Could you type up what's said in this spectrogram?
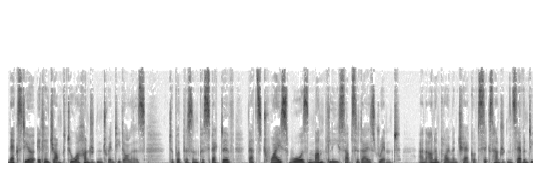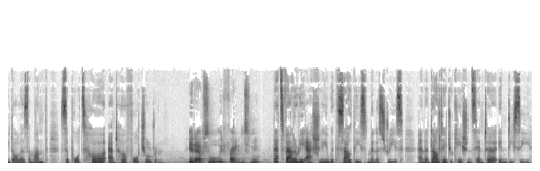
Next year, it'll jump to $120. To put this in perspective, that's twice War's monthly subsidized rent. An unemployment check of $670 a month supports her and her four children. It absolutely frightens me. That's Valerie Ashley with Southeast Ministries, an adult education center in DC.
